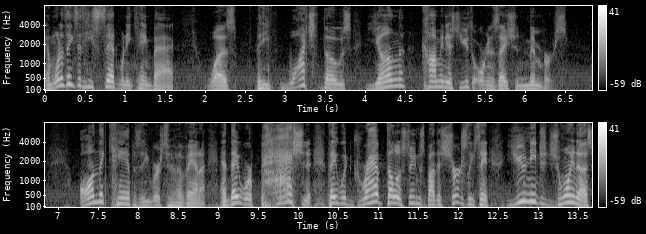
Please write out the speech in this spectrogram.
and one of the things that he said when he came back was that he watched those young communist youth organization members on the campus of the University of Havana, and they were passionate. They would grab fellow students by the shirt sleeve saying, You need to join us.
